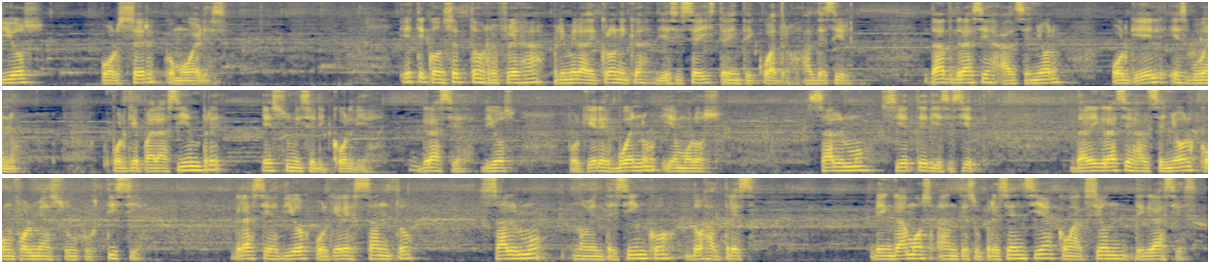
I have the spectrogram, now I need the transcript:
Dios, por ser como eres. Este concepto refleja Primera de Crónicas 16:34 al decir, Dad gracias al Señor porque Él es bueno, porque para siempre es su misericordia. Gracias Dios porque eres bueno y amoroso. Salmo 7:17 Daré gracias al Señor conforme a su justicia. Gracias Dios porque eres santo. Salmo 95, 2 al 3. Vengamos ante su presencia con acción de gracias,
